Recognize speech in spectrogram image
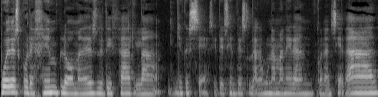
Puedes, por ejemplo, maneras de utilizarla, yo qué sé, si te sientes de alguna manera con ansiedad,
